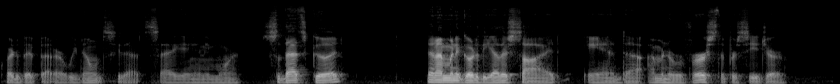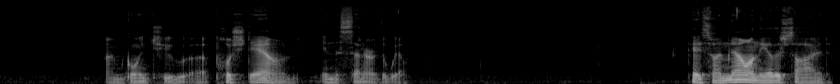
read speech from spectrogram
Quite a bit better. We don't see that sagging anymore. So that's good. Then I'm going to go to the other side and uh, I'm going to reverse the procedure. I'm going to uh, push down in the center of the wheel. Okay, so I'm now on the other side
